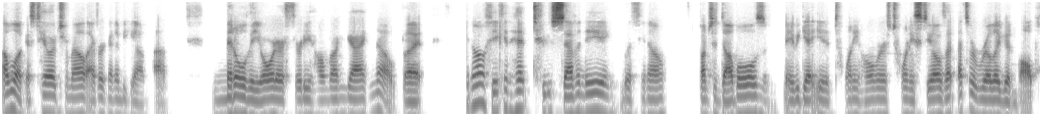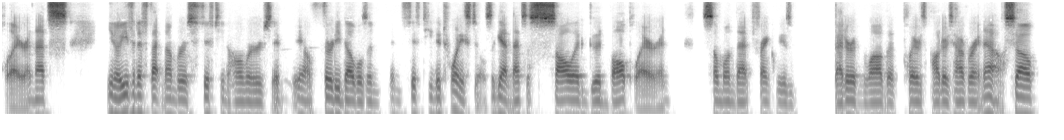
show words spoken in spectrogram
Um, look, is Taylor Trammell ever going to be a, a middle of the order 30 home run guy? No, but you know if he can hit 270 with you know a bunch of doubles and maybe get you to 20 homers, 20 steals, that, that's a really good ball player, and that's you know, even if that number is 15 homers, it, you know, 30 doubles and, and 15 to 20 steals, again, that's a solid, good ball player and someone that frankly is better than a lot of the players the Padres have right now. So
